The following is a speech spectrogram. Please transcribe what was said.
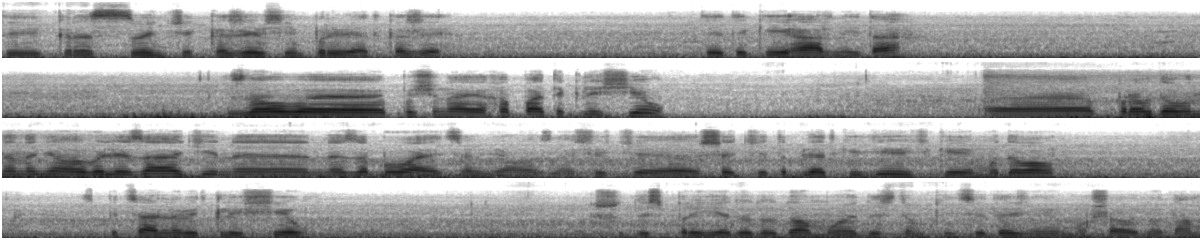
ти красунчик, кажи всім привіт, кажи. Ти такий гарний, так? Знову е, починає хапати кліщів. Е, правда, вони на нього вилізають і не, не забуваються в нього. Значить, е, ще ті таблетки діють, які я йому давав спеціально від кліщів. Якщо десь приїду додому, десь там в кінці тижня йому ще одну дам.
